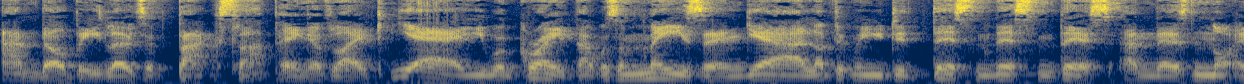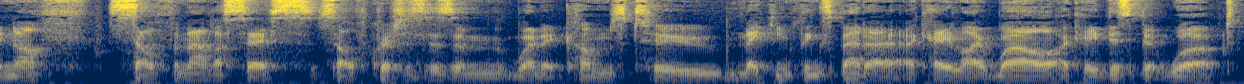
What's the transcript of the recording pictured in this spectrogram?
and there'll be loads of backslapping of like, "Yeah, you were great. That was amazing. Yeah, I loved it when you did this and this and this." And there's not enough self-analysis, self-criticism when it comes to making things better. Okay, like, well, okay, this bit worked,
